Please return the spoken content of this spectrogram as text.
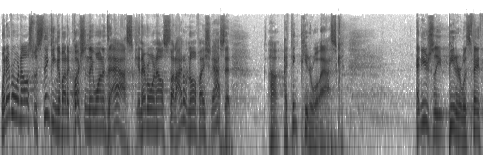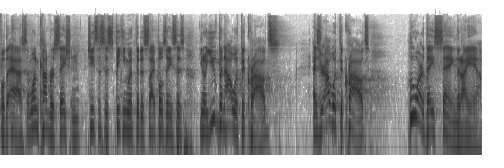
When everyone else was thinking about a question they wanted to ask, and everyone else thought, I don't know if I should ask that, uh, I think Peter will ask. And usually Peter was faithful to ask. In one conversation, Jesus is speaking with the disciples and he says, You know, you've been out with the crowds. As you're out with the crowds, Who are they saying that I am?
